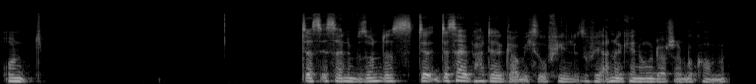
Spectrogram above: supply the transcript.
Und das ist eine besonders, de deshalb hat er, glaube ich, so viel, so viel Anerkennung in Deutschland bekommen.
